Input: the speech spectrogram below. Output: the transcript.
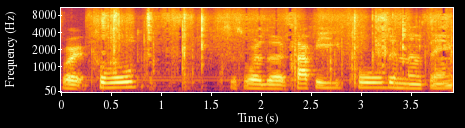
where it pulled. This is where the copy pulled in the thing.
